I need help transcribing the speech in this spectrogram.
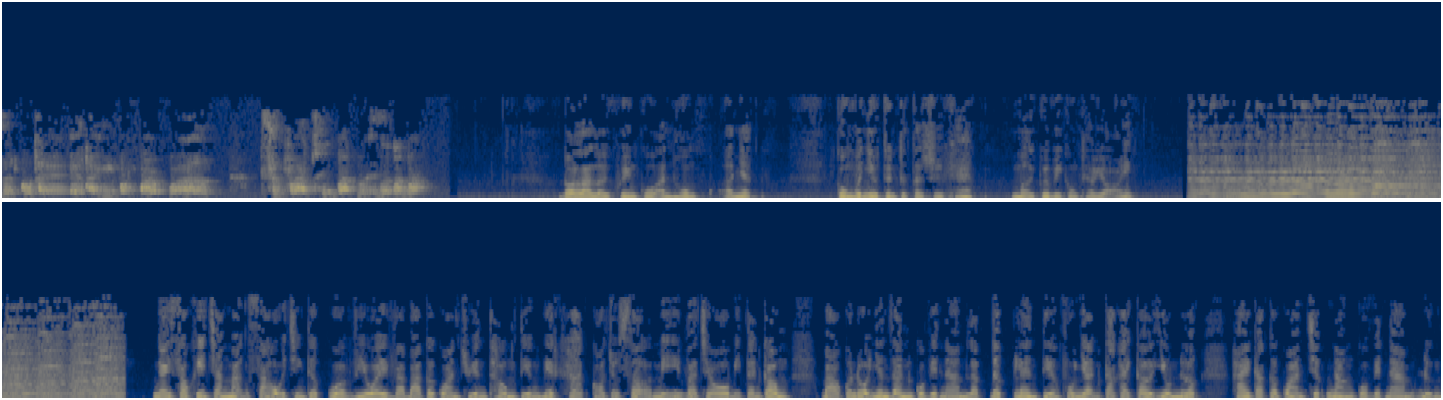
rất có thể thành phạm pháp và xử phạt xử phạt lại rất là nặng. Đó là lời khuyên của anh Hùng ở Nhật. Cùng với nhiều tin tức thời sự khác, mời quý vị cùng theo dõi. Sau khi trang mạng xã hội chính thức của VOA và ba cơ quan truyền thông tiếng Việt khác có trụ sở ở Mỹ và châu Âu bị tấn công, báo Quân đội Nhân dân của Việt Nam lập tức lên tiếng phủ nhận các hacker yêu nước hay các cơ quan chức năng của Việt Nam đứng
